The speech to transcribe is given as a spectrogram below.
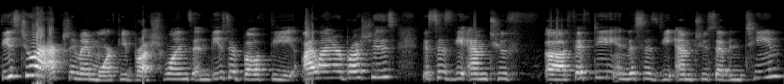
These two are actually my Morphe brush ones, and these are both the eyeliner brushes. This is the M250, uh, and this is the M217.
